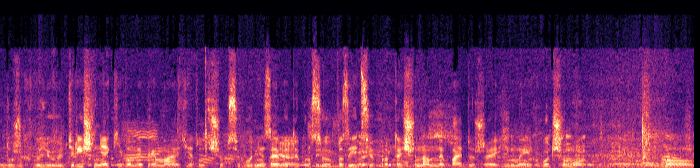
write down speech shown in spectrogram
дуже хвилюють рішення, які вони приймають. Я тут, щоб сьогодні заявити про свою позицію, про те, що нам не байдуже, і ми хочемо е,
